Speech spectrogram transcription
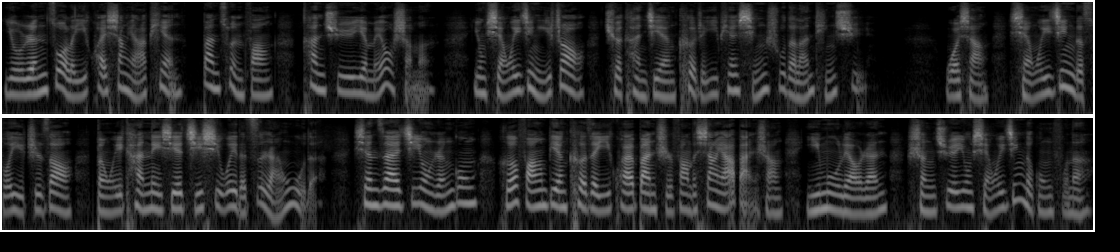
有人做了一块象牙片，半寸方，看去也没有什么。用显微镜一照，却看见刻着一篇行书的《兰亭序》。我想，显微镜的所以制造，本为看那些极细微的自然物的。现在既用人工，何妨便刻在一块半尺方的象牙板上，一目了然，省却用显微镜的功夫呢？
